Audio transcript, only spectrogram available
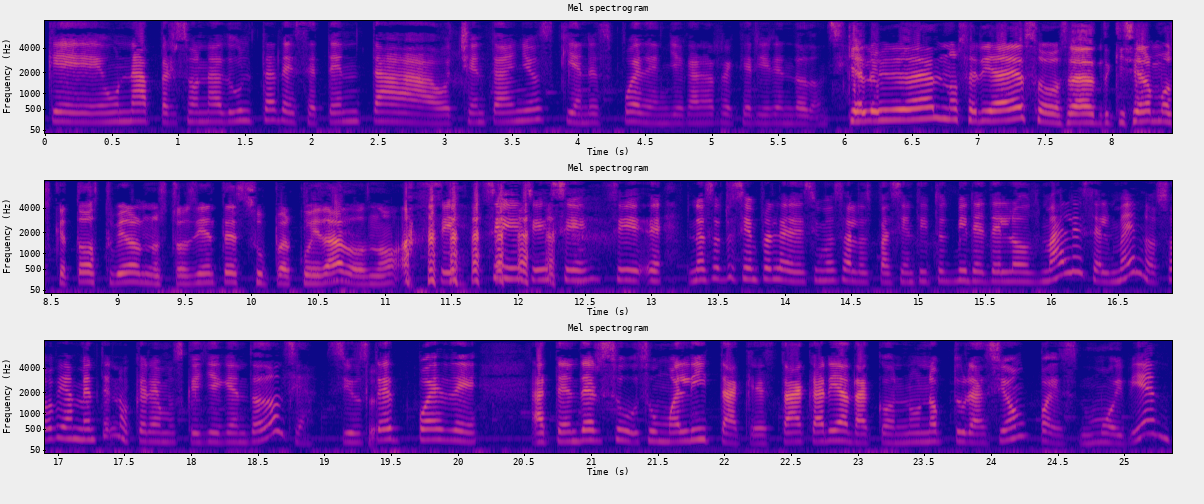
que una persona adulta de 70, 80 años quienes pueden llegar a requerir endodoncia. Que lo ideal no sería eso, o sea, quisiéramos que todos tuvieran nuestros dientes súper cuidados, ¿no? Sí, sí, sí, sí, sí. Eh, nosotros siempre le decimos a los pacientitos, mire, de los males el menos, obviamente no queremos que llegue endodoncia. Si usted puede atender su, su muelita que está cariada con una obturación, pues muy bien.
